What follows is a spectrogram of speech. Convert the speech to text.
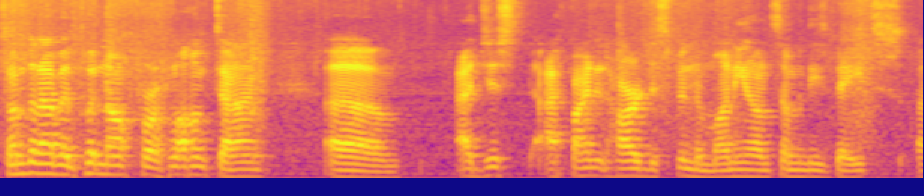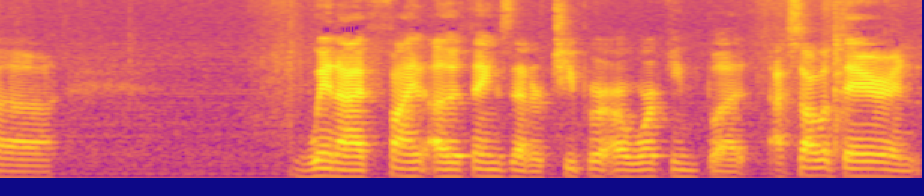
Something I've been putting off for a long time. Um, I just I find it hard to spend the money on some of these baits. Uh, when I find other things that are cheaper are working, but I saw it there and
